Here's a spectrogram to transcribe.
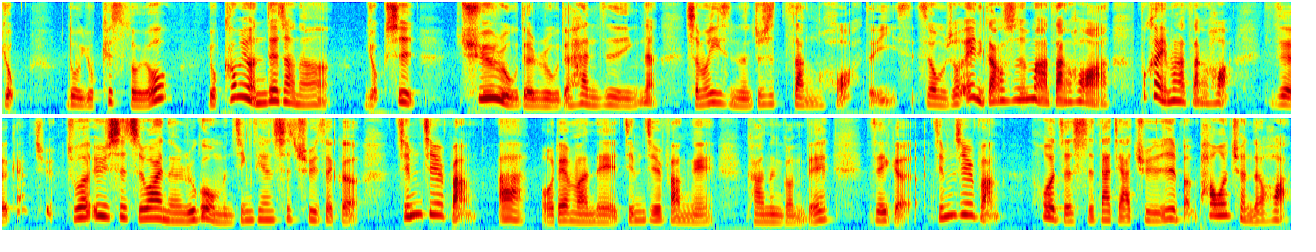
욕너욕했어요욕하면안되잖아 욕是屈辱的辱的汉字音。那什么意思呢？就是脏话的意思。所以我们说，哎，你刚刚是不是骂脏话啊？不可以骂脏话，是这个感觉。除了浴室之外呢，如果我们今天是去这个찜질방 啊，오랜만에찜질방에가는건데这个찜질방， 或者是大家去日本泡温泉的话，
